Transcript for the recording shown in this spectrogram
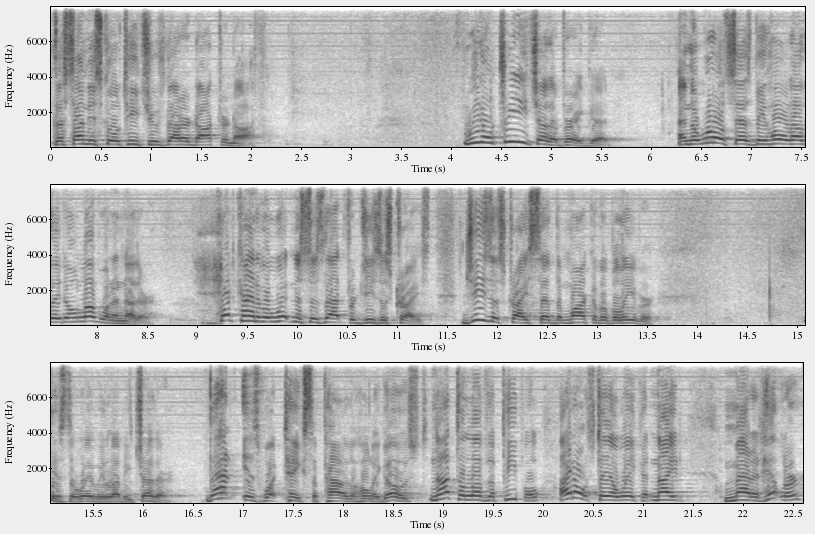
the Sunday school teacher who's got her doctrine off. We don't treat each other very good. And the world says, behold how they don't love one another. What kind of a witness is that for Jesus Christ? Jesus Christ said the mark of a believer is the way we love each other. That is what takes the power of the Holy Ghost, not to love the people. I don't stay awake at night mad at Hitler.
